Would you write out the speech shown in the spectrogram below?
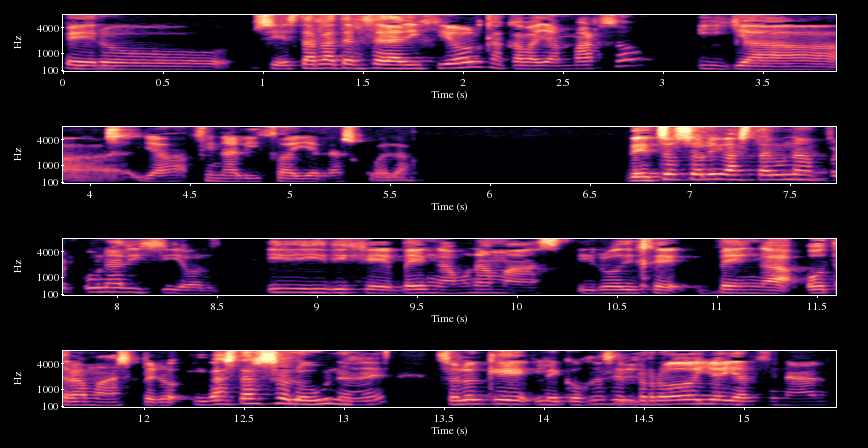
Pero sí, esta es la tercera edición que acaba ya en marzo y ya, ya finalizo ahí en la escuela. De hecho, solo iba a estar una, una edición y dije, venga, una más. Y luego dije, venga, otra más. Pero iba a estar solo una, ¿eh? Solo que le coges el rollo y al final,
